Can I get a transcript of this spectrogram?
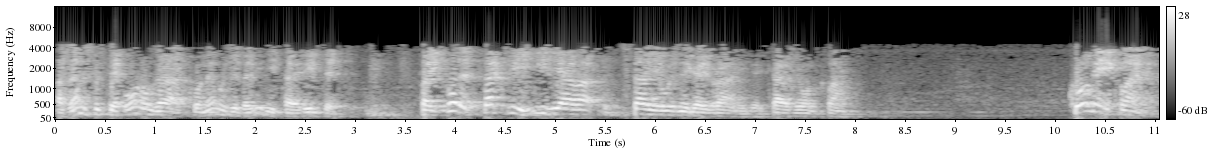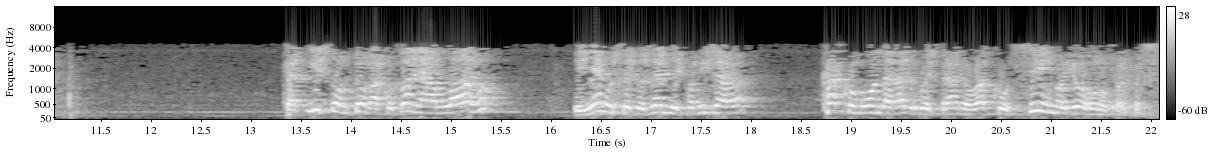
A zamislite onoga ko ne može da vidi taj ridet. Pa i pored takvih izjava staje uz njega i brani ga i kaže on klanja. Kome je klanja? Kad istom tom, ako klanja Allahu i njemu se do zemlje ponižava, kako mu onda na drugoj strani ovako silno i oholo prkosi?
